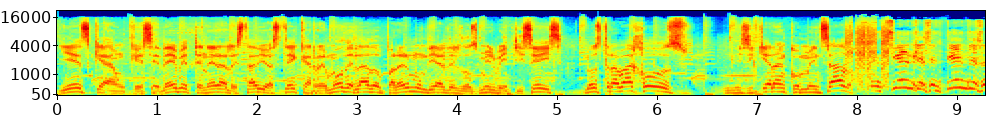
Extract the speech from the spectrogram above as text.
Y es que aunque se debe tener al Estadio Azteca remodelado para el Mundial del 2026, los trabajos ni siquiera han comenzado. Entiendes, entiendes,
